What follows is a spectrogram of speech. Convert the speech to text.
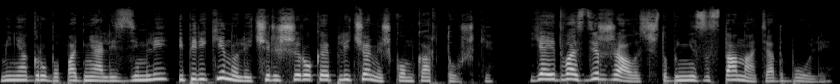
Меня грубо подняли с земли и перекинули через широкое плечо мешком картошки. Я едва сдержалась, чтобы не застонать от боли.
